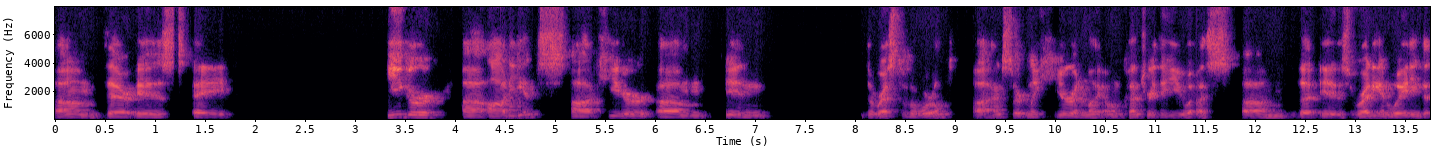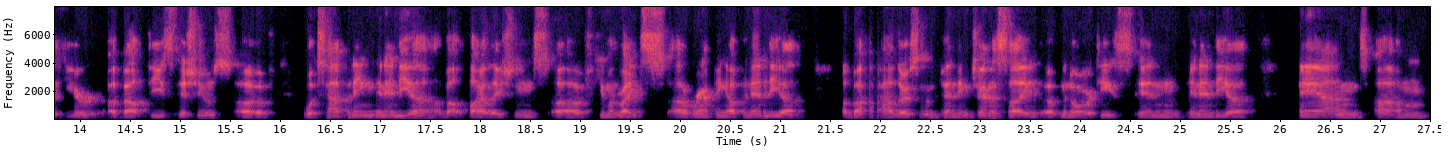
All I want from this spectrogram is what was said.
um, there is a eager uh, audience uh, here um, in the rest of the world, uh, and certainly here in my own country, the US, um, that is ready and waiting to hear about these issues of what's happening in India, about violations of human rights uh, ramping up in India, about how there's an impending genocide of minorities in, in India, and um,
